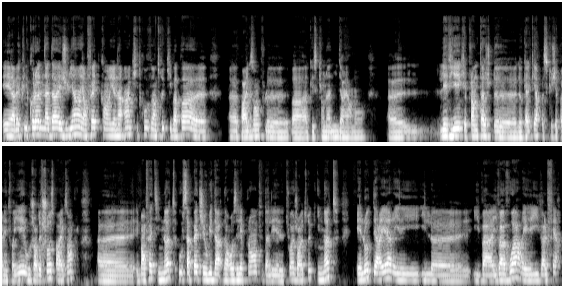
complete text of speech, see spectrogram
et avec une colonne Nada et Julien. Et en fait, quand il y en a un qui trouve un truc qui va pas, euh, euh par exemple, euh, bah, qu'est-ce qu'on a mis derrière moi? L'évier qui est plein de taches de, de calcaire parce que j'ai pas nettoyé ou genre de choses par exemple euh, et ben en fait il note ou ça être j'ai oublié d'arroser les plantes ou d'aller tu vois genre de truc il note et l'autre derrière il il, euh, il va il va voir et il va le faire.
